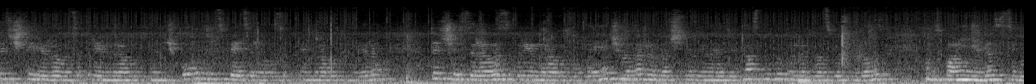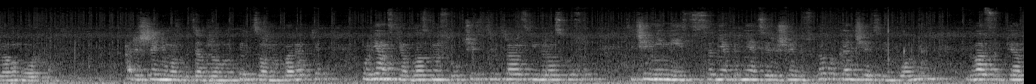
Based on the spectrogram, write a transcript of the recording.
34 РЛС о приеме на работу Новичкова, 35 РЛС о приеме на работу Мира, 36 РЛС о приеме на работу Лукаянчева, а также 24 января 19 года номер 28 РЛС об исполнении обязанностей главы города. Решение может быть обжаловано в коррекционном порядке. Ульяновский областной суд через территориальный городской суд в течение месяца со дня принятия решения суда в окончательной форме 25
